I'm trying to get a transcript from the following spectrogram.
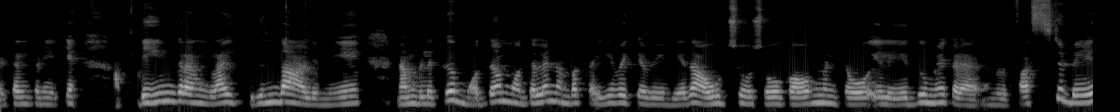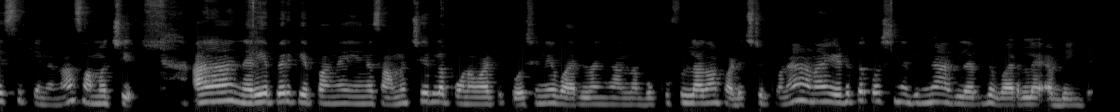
அட்டன் பண்ணியிருக்கேன். அப்படிங்கிறவங்களா இருந்தாலுமே நம்மளுக்கு முத முதல்ல நம்ம கைய வைக்க வேண்டியது அவுட் சோர்ஸோ கவர்மெண்ட்டோ இல்லை எதுவுமே கிடையாது. நம்மளுக்கு ஃபஸ்ட்டு பேசிக் என்னன்னா சமச்சீர். ஆனால் நிறைய பேர் கேட்பாங்க எங்கள் சமச்சீரில் போன வாட்டி கொஸ்டினே வரலங்க. அந்த புக்கு ஃபுல்லாக தான் படிச்சுட்டு போனேன். ஆனால் எடுத்த கொஸ்டின் எதுவுமே அதுலேருந்து வரல அப்படின்ட்டு.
